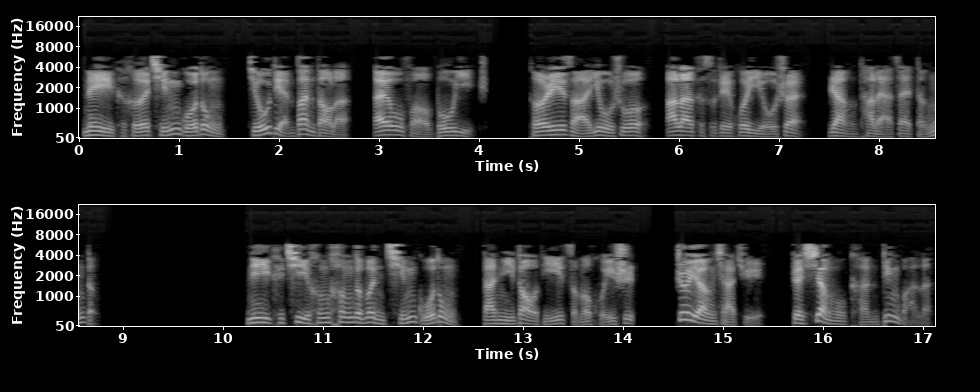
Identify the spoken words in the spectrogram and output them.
尼克和秦国栋九点半到了 Alpha Voyage。Teresa 又说 Alex 这会有事，让他俩再等等。Nick 气哼哼的问秦国栋：“丹尼到底怎么回事？这样下去，这项目肯定完了。”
